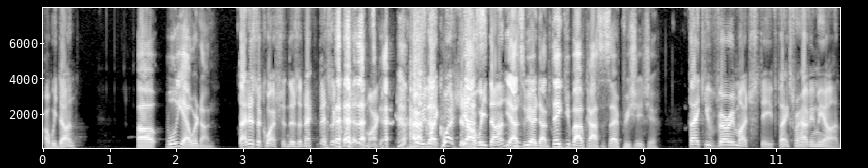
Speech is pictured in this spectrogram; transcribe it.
Are we done? Uh, well, yeah, we're done. That is a question. There's a ne- there's a question mark. good. Are That's we my done? question. Yes. Are we done? Yes, we are done. Thank you, Bob Costas. I appreciate you. Thank you very much, Steve. Thanks for having me on.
